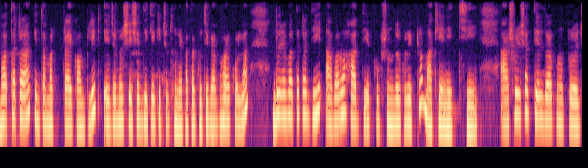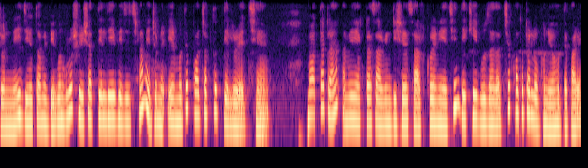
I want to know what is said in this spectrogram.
ভর্তাটা কিন্তু আমার প্রায় কমপ্লিট। এই জন্য শেষের দিকে কিছু ধনে পাতা কুচি ব্যবহার করলাম। ধনে পাতাটা দিয়ে আবারও হাত দিয়ে খুব সুন্দর করে একটু মাখিয়ে নিচ্ছি। আর সরিষার তেল দেওয়ার কোনো প্রয়োজন নেই, যেহেতু আমি বেগুনগুলো সরিষার তেল দিয়ে ভেজেছিলাম, এজন্য এর মধ্যে পর্যাপ্ত তেল রয়েছে। ভর্তাটা আমি একটা সার্ভিং ডিশে সার্ভ করে নিয়েছি, দেখেই বোঝা যাচ্ছে কতটা লোভনীয় হতে পারে।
